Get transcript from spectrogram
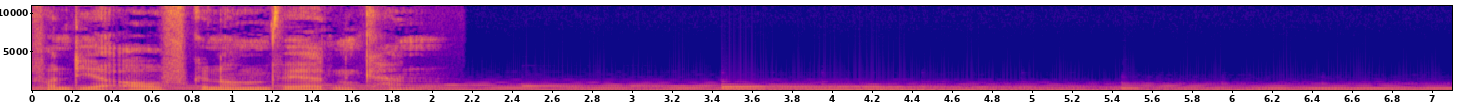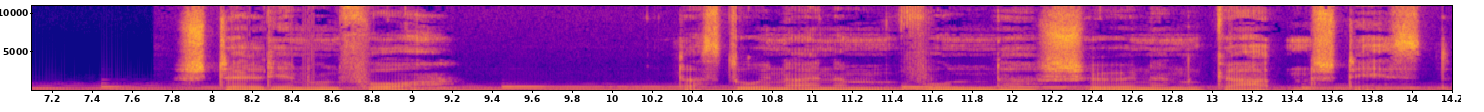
von dir aufgenommen werden kann. Stell dir nun vor, dass du in einem wunderschönen Garten stehst.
